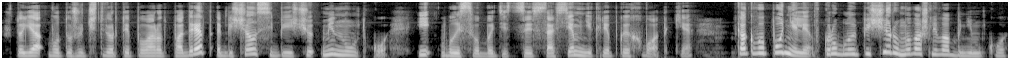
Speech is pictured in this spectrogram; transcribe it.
что я вот уже четвертый поворот подряд обещал себе еще минутку и высвободиться из совсем некрепкой хватки. Как вы поняли, в круглую пещеру мы вошли в обнимку.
